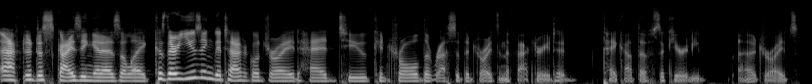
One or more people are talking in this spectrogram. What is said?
After disguising it as a like, because they're using the tactical droid head to control the rest of the droids in the factory to take out the security uh, droids.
